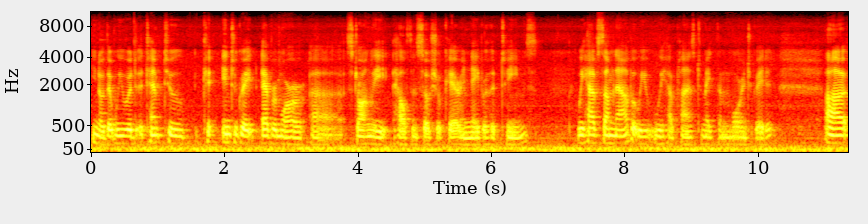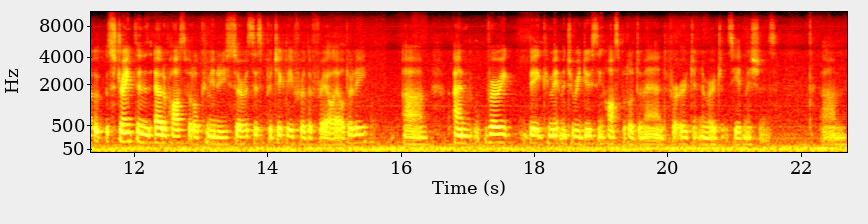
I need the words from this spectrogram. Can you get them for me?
you know, that we would attempt to integrate ever more uh, strongly health and social care in neighborhood teams. We have some now, but we, we have plans to make them more integrated. Uh, strengthen out of hospital community services, particularly for the frail elderly. Um, and very big commitment to reducing hospital demand for urgent and emergency admissions. Um,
